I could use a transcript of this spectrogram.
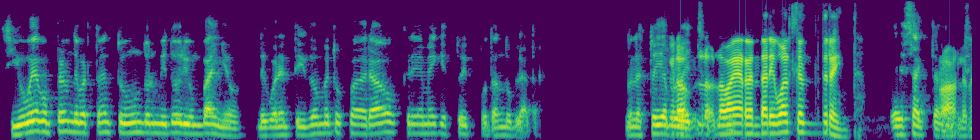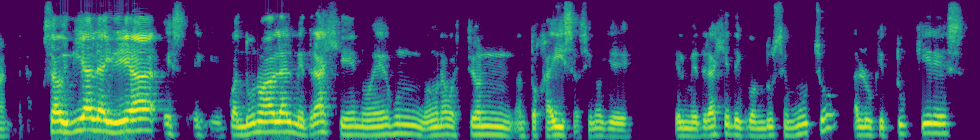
Si yo voy a comprar un departamento, un dormitorio, un baño de 42 metros cuadrados, créeme que estoy potando plata. No la estoy aprovechando. Lo, lo, a arrendar igual que el de 30. Exactamente. Probablemente. O sea, hoy día la idea es, eh, cuando uno habla del metraje, no es una cuestión antojadiza, sino que el metraje te conduce mucho a lo que tú quieres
